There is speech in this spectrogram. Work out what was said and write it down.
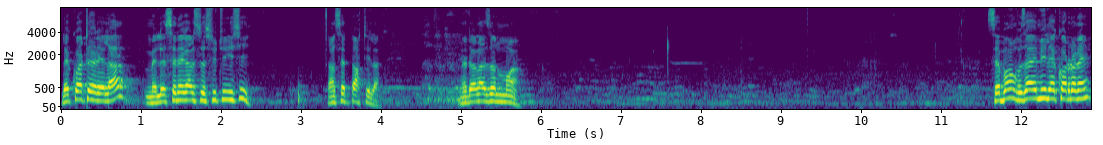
L'équateur est là, mais le Sénégal se situe ici, dans cette partie-là. On est dans la zone moins. C'est bon, vous avez mis les coordonnées?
